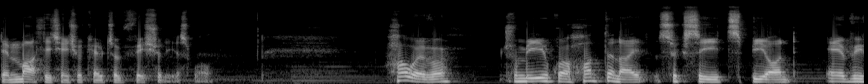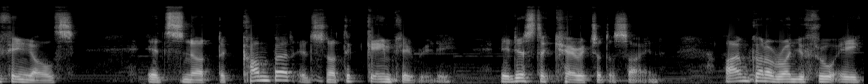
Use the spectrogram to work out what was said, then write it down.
They mildly change your character visually as well. However, to me, where Hunt the Night succeeds beyond everything else, it's not the combat, it's not the gameplay really. It is the character design. I'm gonna run you through a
